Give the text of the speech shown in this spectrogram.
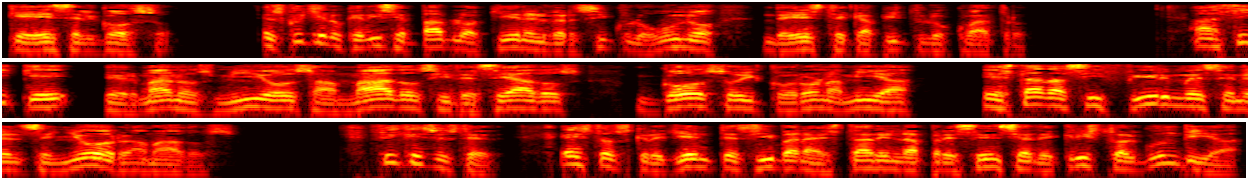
que es el gozo. Escuche lo que dice Pablo aquí en el versículo uno de este capítulo cuatro. Así que, hermanos míos, amados y deseados, gozo y corona mía, estad así firmes en el Señor, amados. Fíjese usted, estos creyentes iban a estar en la presencia de Cristo algún día,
